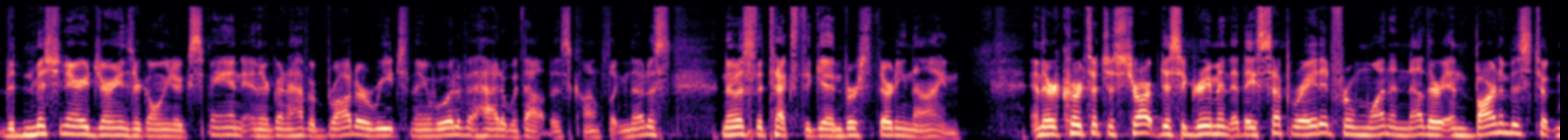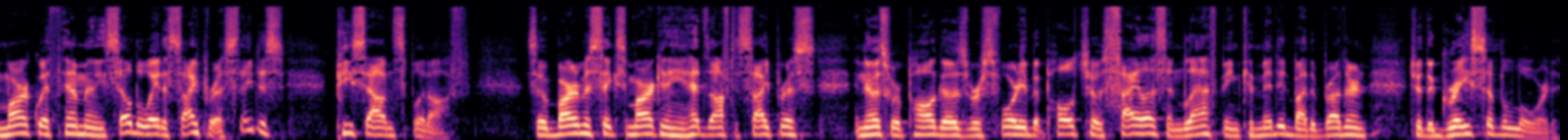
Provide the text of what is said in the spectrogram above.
the missionary journeys are going to expand and they're going to have a broader reach than they would have had without this conflict. Notice, notice the text again, verse 39. And there occurred such a sharp disagreement that they separated from one another. And Barnabas took Mark with him and he sailed away to Cyprus. They just peace out and split off. So Barnabas takes Mark and he heads off to Cyprus. And notice where Paul goes, verse 40. But Paul chose Silas and left, being committed by the brethren to the grace of the Lord.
